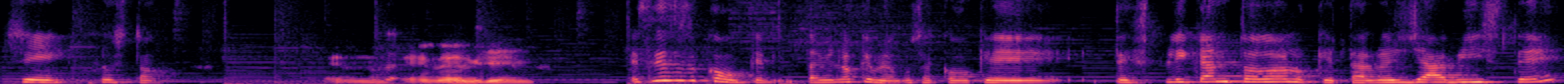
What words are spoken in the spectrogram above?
Sí, justo. En, en Endgame. Es que eso es como que también lo que me gusta, como que te explican todo lo que tal vez ya viste,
